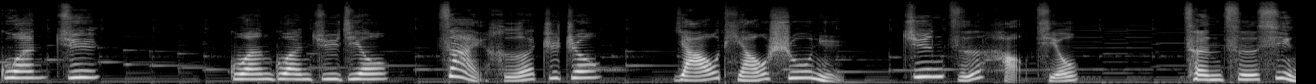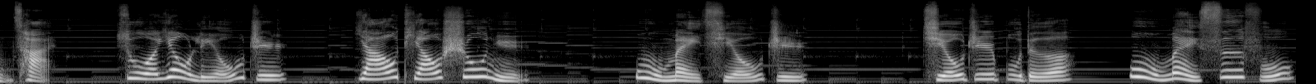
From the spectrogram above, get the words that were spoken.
关雎》：关关雎鸠，在河之洲。窈窕淑女，君子好逑。参差荇菜，左右流之。窈窕淑女，寤寐求之。求之不得，寤寐思服。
